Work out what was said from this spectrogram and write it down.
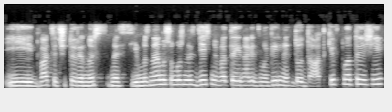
і 24 на с- на 7 Ми знаємо, що можна здійснювати і навіть з мобільних додатків платежі.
